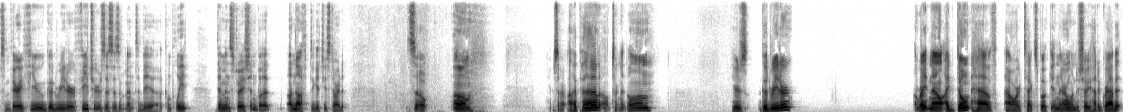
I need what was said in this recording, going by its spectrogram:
some very few Goodreader features. This isn't meant to be a complete demonstration, but enough to get you started. So um, here's our iPad. I'll turn it on. Here's Goodreader right now I don't have our textbook in there. I wanted to show you how to grab it.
